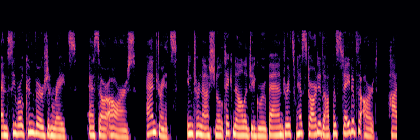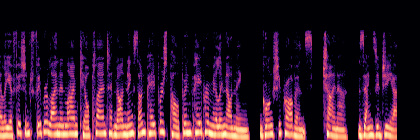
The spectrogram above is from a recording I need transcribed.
and seroconversion rates, SRRs. Andritz, International Technology Group Andritz has started up a state-of-the-art, highly efficient fiberline and lime kiln plant at Nanning Sun Paper's pulp and paper mill in Nanning, Guangxi Province, China. Zhang Zijia,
